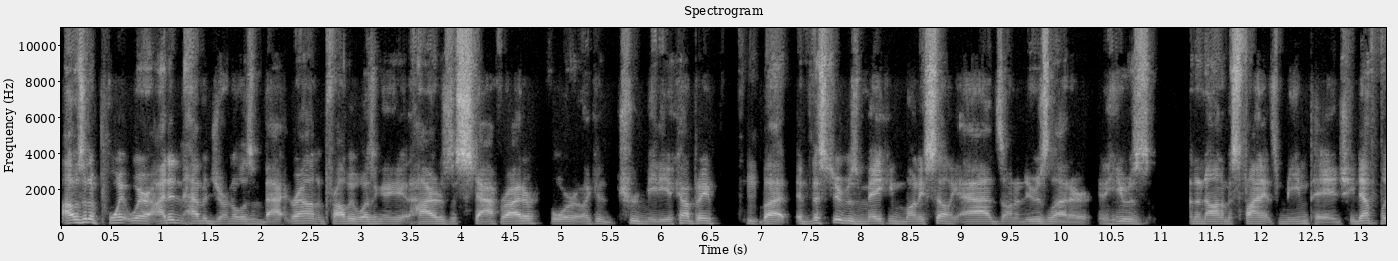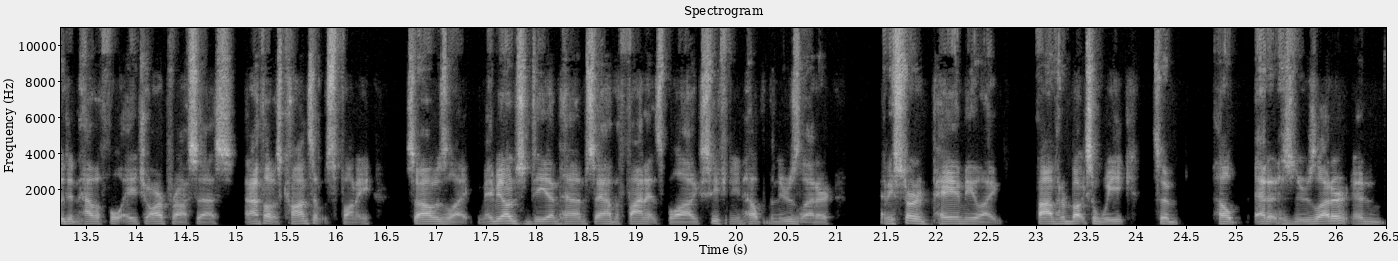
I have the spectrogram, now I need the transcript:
I was at a point where I didn't have a journalism background and probably wasn't going to get hired as a staff writer for like a true media company. Hmm. But if this dude was making money selling ads on a newsletter and he was an anonymous finance meme page, he definitely didn't have a full HR process. And I thought his content was funny. So I was like, maybe I'll just DM him, say I have a finance blog, see if you need help with the newsletter. And he started paying me like 500 bucks a week to help edit his newsletter. And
